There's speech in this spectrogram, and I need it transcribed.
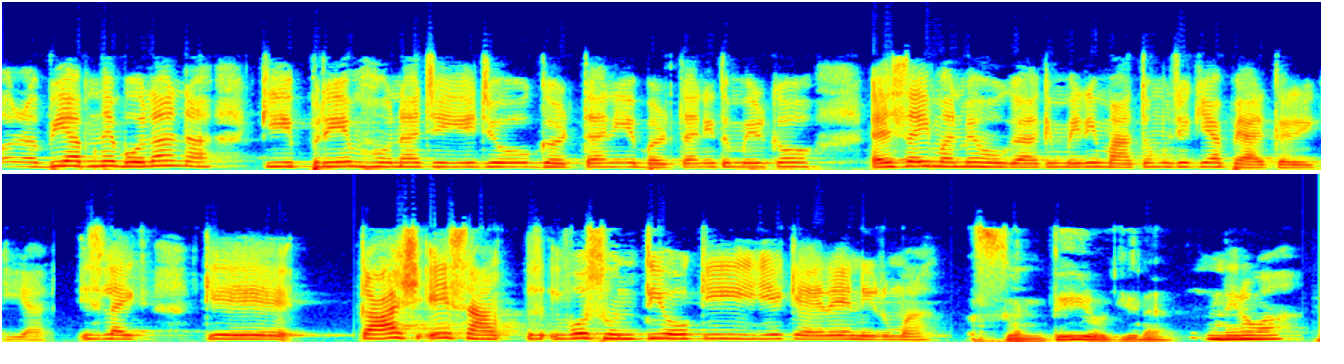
और अभी आपने बोला ना कि प्रेम होना चाहिए जो घटता नहीं है बढ़ता नहीं तो मेरे को ऐसा ही मन में हो गया कि मेरी माँ तो मुझे क्या प्यार करेगी यार। इस लाइक कि काश ये वो सुनती हो कि ये कह रहे हैं निरुमा। सुनती होगी ना। निरुमा?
